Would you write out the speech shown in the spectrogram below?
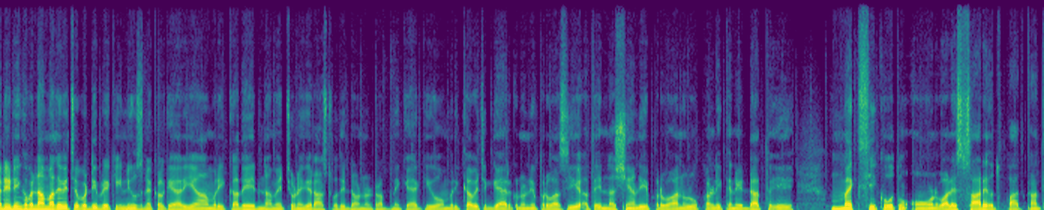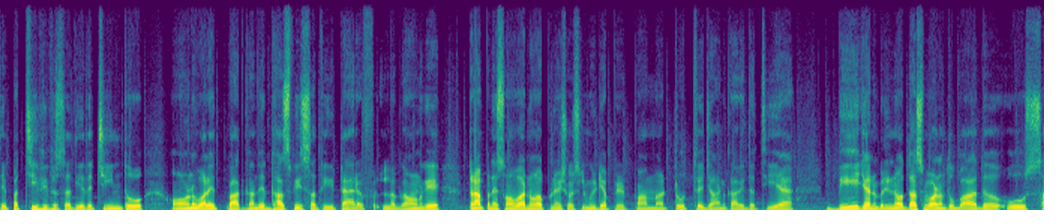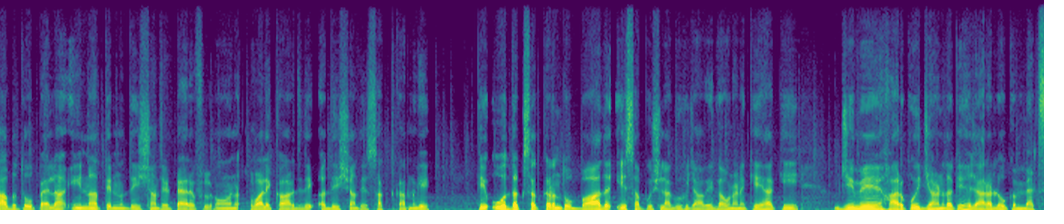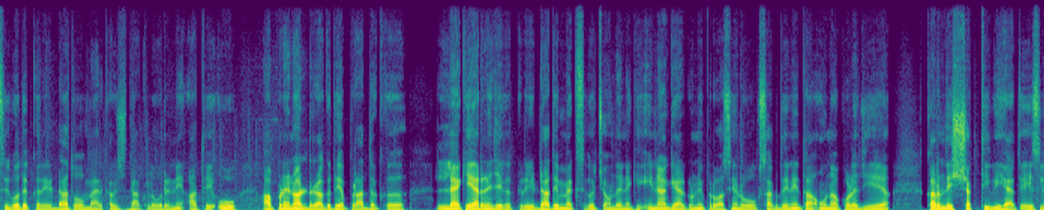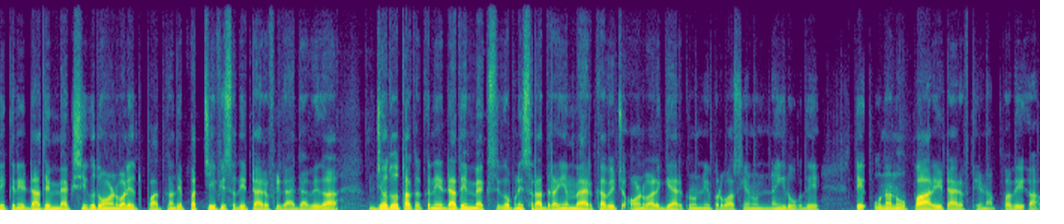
Canadian ਖਬਰਨਾਮਾ ਦੇ ਵਿੱਚ ਵੱਡੀ ਬ੍ਰੇਕਿੰਗ ਨਿਊਜ਼ ਨਿਕਲ ਕੇ ਆ ਰਹੀ ਆ। ਅਮਰੀਕਾ ਦੇ ਨਵੇਂ ਚੁਣੇ ਗਏ ਰਾਸ਼ਟਰਪਤੀ ਡੋਨਲਡ ਟਰੰਪ ਨੇ ਕਿਹਾ ਕਿ ਉਹ ਅਮਰੀਕਾ ਵਿੱਚ ਗੈਰ ਕਾਨੂੰਨੀ ਪ੍ਰਵਾਸੀ ਅਤੇ ਨਸ਼ਿਆਂ ਦੇ ਪ੍ਰਵਾਹ ਨੂੰ ਰੋਕਣ ਲਈ ਕੈਨੇਡਾ ਤੇ ਮੈਕਸੀਕੋ ਤੋਂ ਆਉਣ ਵਾਲੇ ਸਾਰੇ ਉਤਪਾਦਕਾਂ ਤੇ 25% ਅਤੇ ਚੀਨ ਤੋਂ ਆਉਣ ਵਾਲੇ ਉਤਪਾਦਕਾਂ ਦੇ 10% ਟੈਰਿਫ ਲਗਾਉਣਗੇ। ਟਰੰਪ ਨੇ ਸੋਮਵਾਰ ਨੂੰ ਆਪਣੇ ਸੋਸ਼ਲ ਮੀਡੀਆ ਪਲੇਟਫਾਰਮ ਟਰੂਥ ਤੇ ਜਾਣਕਾਰੀ ਦਿੱਤੀ ਹੈ। 20 ਜਨਵਰੀ ਨੂੰ ਅਹੁਦਾ ਸੰਭਾਲਣ ਤੋਂ ਬਾਅਦ ਉਹ ਸਭ ਤੋਂ ਪਹਿਲਾਂ ਇਹਨਾਂ ਤਿੰਨ ਦੇਸ਼ਾਂ ਤੇ ਟੈਰਿਫ ਲਗਾਉਣ ਵਾਲੇ ਕਾਰਜ ਦੇ ਆਦੇਸ਼ਾਂ ਤੇ ਸਖਤ ਕਰਨਗੇ ਤੇ ਉਹ ਦਖਸਤ ਕਰਨ ਤੋਂ ਬਾਅਦ ਇਹ ਸਭ ਕੁਝ ਲਾਗੂ ਹੋ ਜਾਵੇਗਾ। ਉਹਨਾਂ ਨੇ ਕਿਹਾ ਕਿ ਜਿਵੇਂ ਹਰ ਕੋਈ ਜਾਣਦਾ ਕਿ ਹਜ਼ਾਰਾਂ ਲੋਕ ਮੈਕਸੀਕੋ ਤੇ ਕੈਨੇਡਾ ਤੋਂ ਅਮਰੀਕਾ ਵਿੱਚ ਦਾਖਲ ਹੋ ਰਹੇ ਨੇ ਅਤੇ ਉਹ ਆਪਣੇ ਨਾਲ ਡਰੱਗ ਤੇ ਅਪਰਾਧਕ ਲੈ ਕੇ ਆ ਰਹੇ ਨੇ, ਜੇਕਰ ਕੈਨੇਡਾ ਤੇ ਮੈਕਸੀਕੋ ਚਾਹੁੰਦੇ ਨੇ ਕਿ ਇਹਨਾਂ ਗੈਰ ਕਾਨੂੰਨੀ ਪ੍ਰਵਾਸੀਆਂ ਰੋਕ ਸਕਦੇ ਨੇ, ਤਾਂ ਉਹਨਾਂ ਕੋਲ ਜੀ ਕਰਨ ਦੀ ਸ਼ਕਤੀ ਵੀ ਹੈ ਤੇ ਇਸ ਲਈ ਕੈਨੇਡਾ ਤੇ ਮੈਕਸੀਕੋ ਤੋਂ ਆਉਣ ਵਾਲੇ ਉਤਪਾਦਕਾਂ ਦੇ 25% ਦੀ ਟੈਰਿਫ ਲਗਾਇਆ ਜਾਵੇਗਾ। ਜਦੋਂ ਤੱਕ ਕੈਨੇਡਾ ਤੇ ਮੈਕਸੀਕੋ ਆਪਣੀ ਸਰਹੱਦ ਰਾਹੀਂ ਅਮਰੀਕਾ ਵਿੱਚ ਆਉਣ ਵਾਲੇ ਗੈਰਕਾਨੂੰਨੀ ਪ੍ਰਵਾਸੀਆਂ ਨੂੰ ਨਹੀਂ ਰੋਕਦੇ, ਤੇ ਉਹਨਾਂ ਨੂੰ ਭਾਰੀ ਟੈਰਿਫ ਦੇਣਾ ਪਵੇਗਾ।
